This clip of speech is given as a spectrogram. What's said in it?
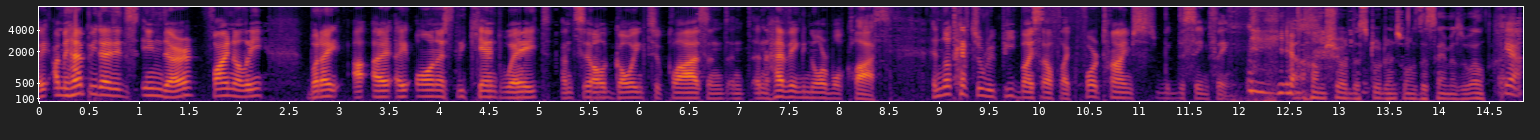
I, I'm happy that it's in there finally, but I, I, I honestly can't wait until going to class and, and, and having normal class and not have to repeat myself like four times with the same thing. yeah. I'm sure the students want the same as well. Yeah.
